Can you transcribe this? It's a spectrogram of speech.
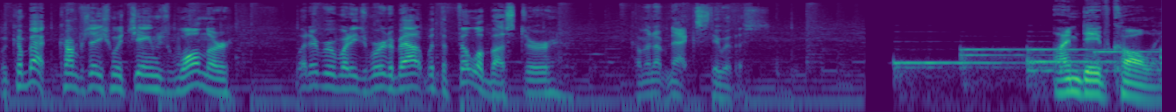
we come back, conversation with James Wallner, what everybody's worried about with the filibuster. Coming up next. Stay with us. I'm Dave Cawley,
